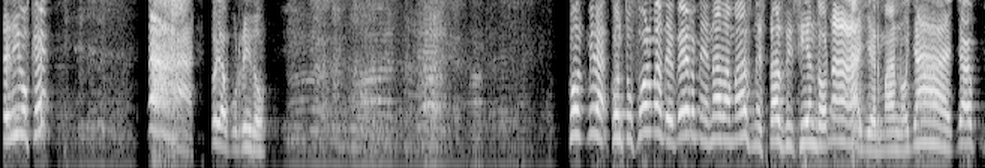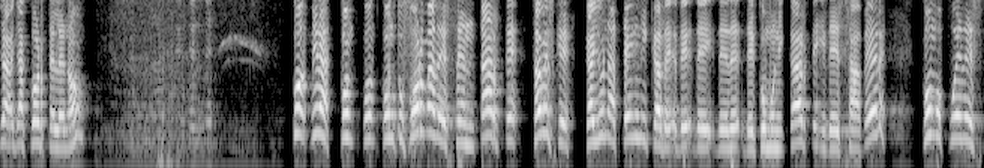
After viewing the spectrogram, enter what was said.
¿Te digo qué? ¡Ah! Estoy aburrido. mira, con tu forma de verme nada más me estás diciendo, ay hermano, ya, ya, ya, ya córtele, ¿no? mira, con, tu forma de sentarte, sabes que, hay una técnica de, comunicarte y de saber cómo puedes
